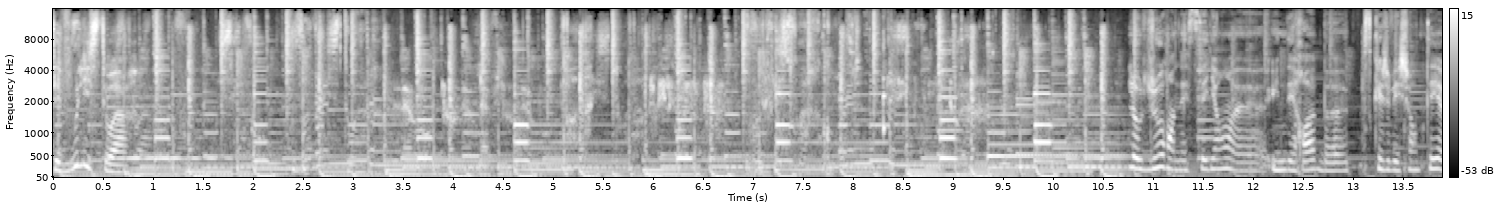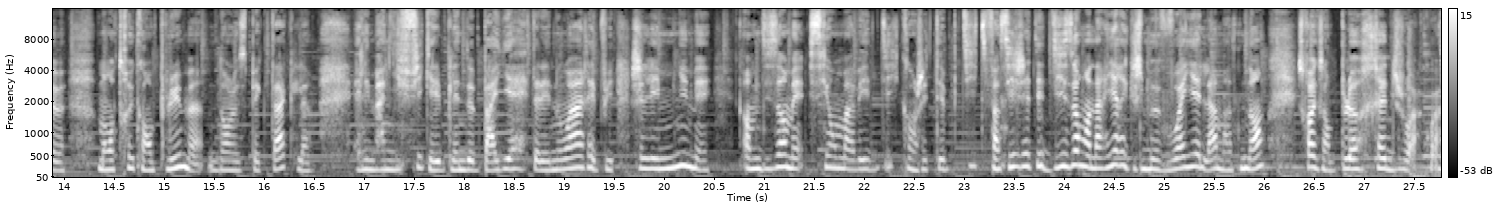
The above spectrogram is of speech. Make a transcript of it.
C'est vous l'histoire. L'autre jour, en essayant euh, une des robes, euh, parce que je vais chanter euh, mon truc en plume dans le spectacle, elle est magnifique, elle est pleine de paillettes, elle est noire, et puis je l'ai mis, mais en me disant, mais si on m'avait dit quand j'étais petite, enfin si j'étais 10 ans en arrière et que je me voyais là maintenant, je crois que j'en pleurerais de joie, quoi.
